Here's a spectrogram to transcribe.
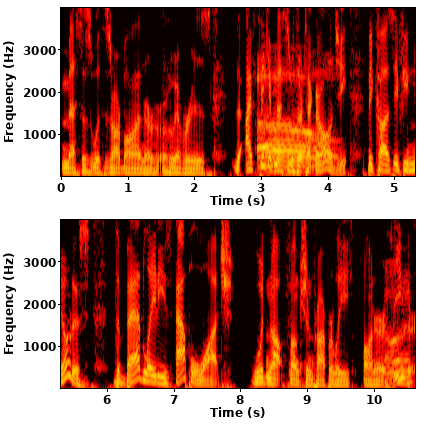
messes with Zarbon or, or whoever it is. I think it messes with their technology because if you notice, the bad lady's Apple Watch would not function properly on Earth Oh, either.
